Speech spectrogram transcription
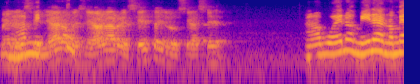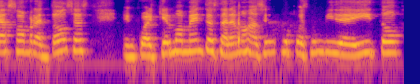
Me lo Ah, mira. enseñaron, me enseñaron la receta y lo sé hacer. Ah, bueno, mira, no me asombra. Entonces, en cualquier momento estaremos haciendo pues un videíto,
